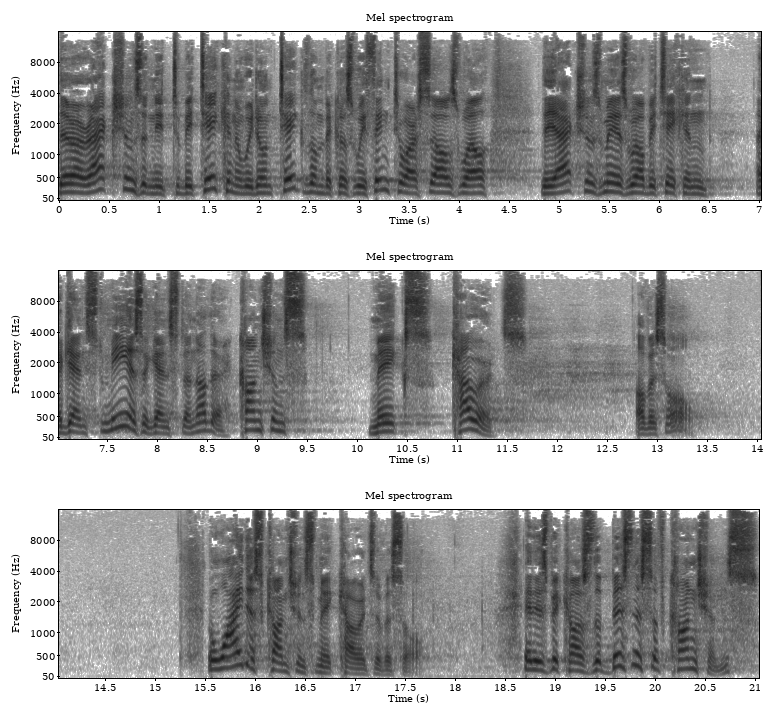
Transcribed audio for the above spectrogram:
there are actions that need to be taken and we don't take them because we think to ourselves, well, the actions may as well be taken against me as against another. Conscience makes cowards of us all. But why does conscience make cowards of us all? It is because the business of conscience,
